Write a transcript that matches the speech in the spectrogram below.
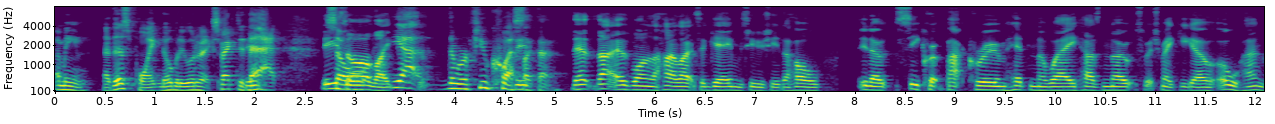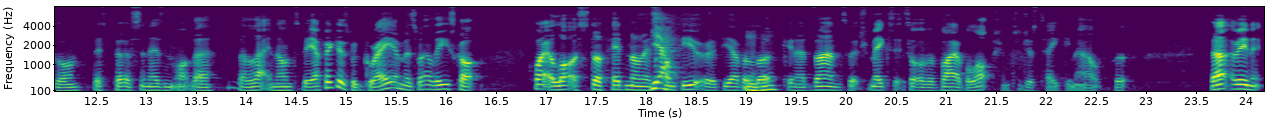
I mean, at this point, nobody would have expected that. these so, are, like, yeah, there were a few quests like that. That, that is one of the highlights of games. Usually, the whole you know secret back room hidden away has notes which make you go, "Oh, hang on, this person isn't what they're they're letting on to be." I think it's with Graham as well. He's got quite a lot of stuff hidden on his Yeah. computer if you have a look in advance, which makes it sort of a viable option to just take him out. But that, I mean, it,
